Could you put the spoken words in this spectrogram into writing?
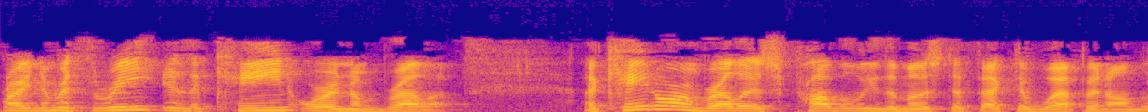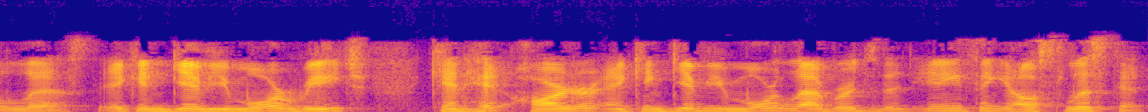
All right, number three is a cane or an umbrella. A cane or umbrella is probably the most effective weapon on the list. It can give you more reach, can hit harder, and can give you more leverage than anything else listed.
